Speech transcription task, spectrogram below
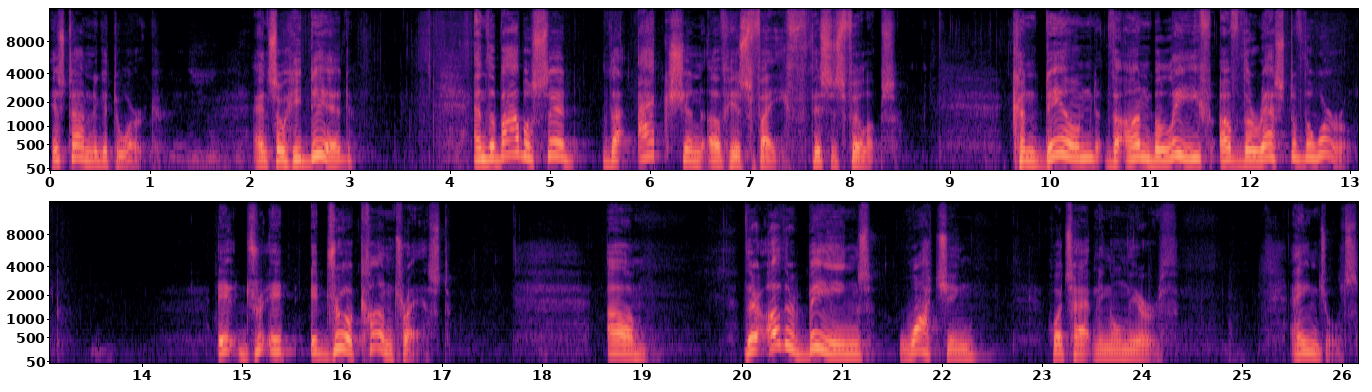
It's time to get to work. And so he did. And the Bible said the action of his faith, this is Phillips, condemned the unbelief of the rest of the world. It, it, it drew a contrast. Um, there are other beings watching what's happening on the earth angels,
